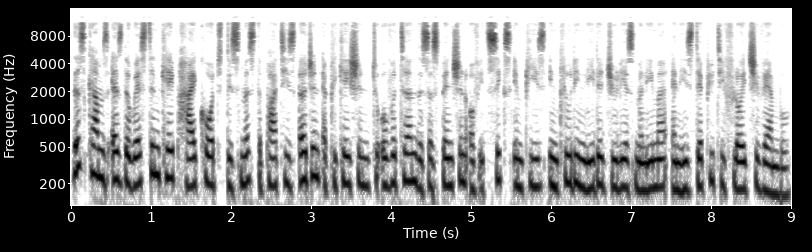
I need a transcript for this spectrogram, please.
This comes as the Western Cape High Court dismissed the party's urgent application to overturn the suspension of its six MPs including leader Julius Malema and his deputy Floyd Shivambu.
